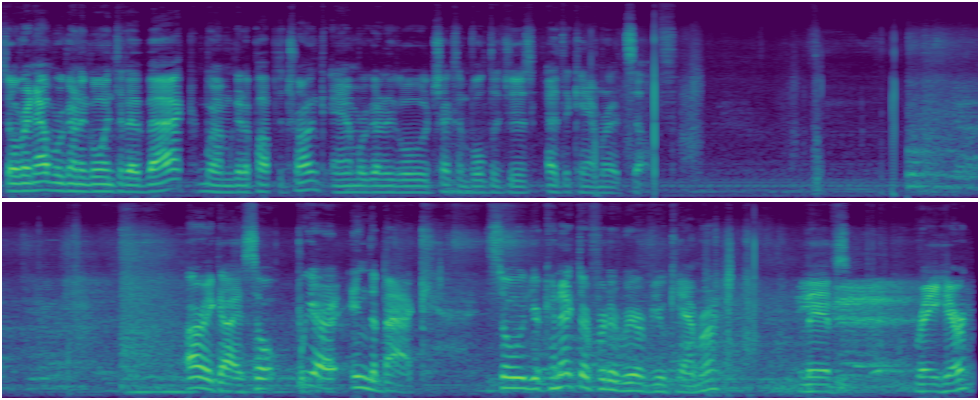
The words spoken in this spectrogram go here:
So right now we're going to go into the back where I'm going to pop the trunk and we're going to go check some voltages at the camera itself. Alright guys, so we are in the back. So your connector for the rear view camera lives right here.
